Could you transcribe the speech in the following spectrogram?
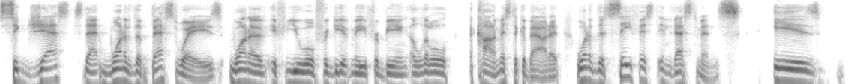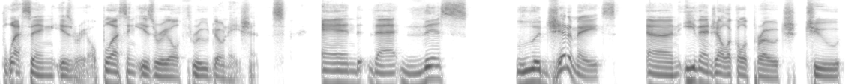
suggests that one of the best ways, one of, if you will forgive me for being a little economistic about it, one of the safest investments is blessing Israel, blessing Israel through donations. And that this legitimates an evangelical approach to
